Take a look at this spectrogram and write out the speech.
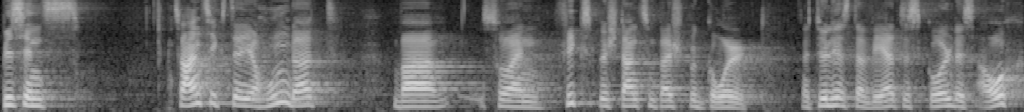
Bis ins 20. Jahrhundert war so ein Fixbestand zum Beispiel Gold. Natürlich ist der Wert des Goldes auch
